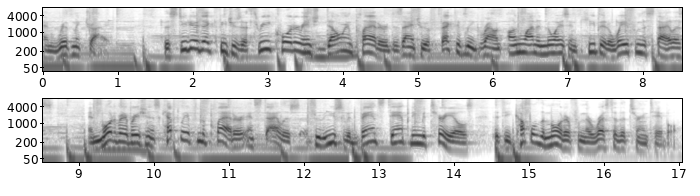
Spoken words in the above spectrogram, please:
and rhythmic drive. The Studio Deck features a 3 quarter inch Delrin platter designed to effectively ground unwanted noise and keep it away from the stylus, and motor vibration is kept away from the platter and stylus through the use of advanced dampening materials that decouple the motor from the rest of the turntable.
